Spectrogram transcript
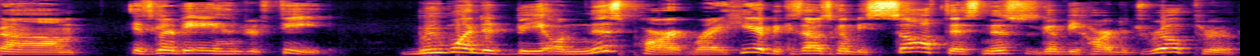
um, is going to be 800 feet. We wanted to be on this part right here because that was going to be softest and this was going to be hard to drill through.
